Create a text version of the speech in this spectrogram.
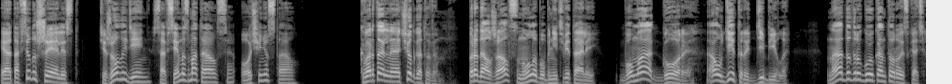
И отовсюду шелест. Тяжелый день, совсем измотался, очень устал. «Квартальный отчет готовим», — продолжал снуло бубнить Виталий. «Бумаг горы, аудиторы дебилы. Надо другую контору искать.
